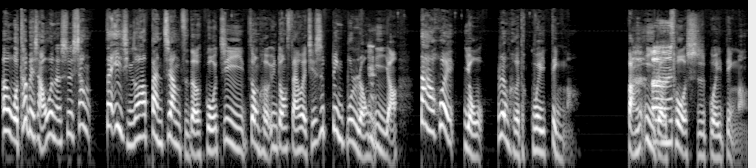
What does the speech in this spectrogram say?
呃，我特别想问的是，像在疫情中要办这样子的国际综合运动赛会，其实并不容易哦。大会有任何的规定吗？防疫的措施规定吗？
